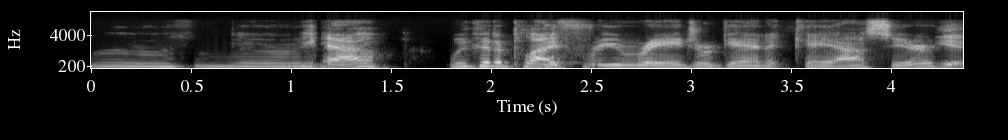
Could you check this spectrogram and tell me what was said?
Mm, yeah we could apply free range organic chaos here Yeah,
